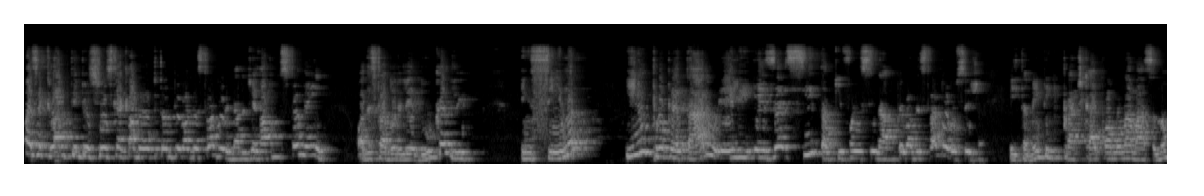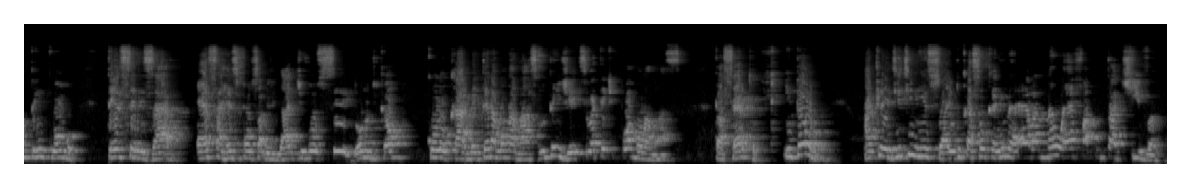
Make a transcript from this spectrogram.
Mas é claro que tem pessoas que acabam optando pelo adestrador, e nada de errado nisso também. O adestrador ele educa, ele ensina, e o proprietário, ele exercita o que foi ensinado pelo adestrador, ou seja, ele também tem que praticar e pôr a mão na massa. Não tem como terceirizar essa responsabilidade de você, dono de cão, colocar, meter a mão na massa. Não tem jeito, você vai ter que pôr a mão na massa. Tá certo? Então, acredite nisso. A educação canina, ela não é facultativa.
